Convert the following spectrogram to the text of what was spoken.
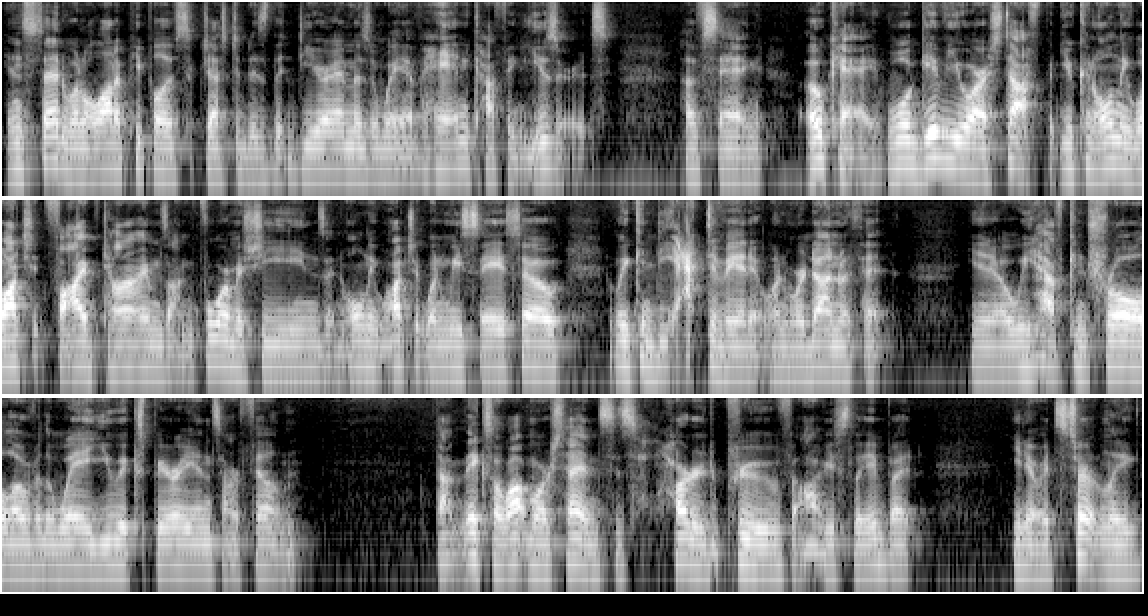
Instead, what a lot of people have suggested is that DRM is a way of handcuffing users, of saying, okay, we'll give you our stuff, but you can only watch it five times on four machines and only watch it when we say so, and we can deactivate it when we're done with it. You know, we have control over the way you experience our film. That makes a lot more sense. It's harder to prove, obviously, but you know, it's certainly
